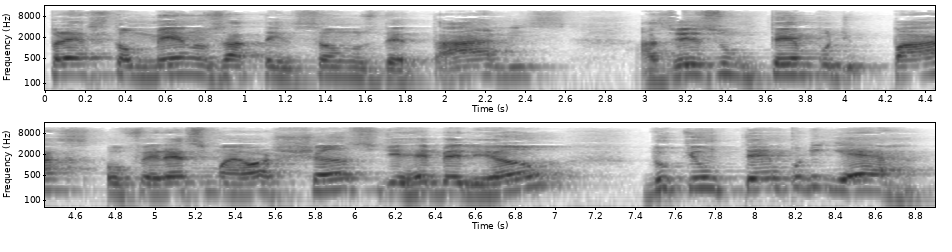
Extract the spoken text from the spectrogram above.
prestam menos atenção nos detalhes. Às vezes, um tempo de paz oferece maior chance de rebelião do que um tempo de guerra.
